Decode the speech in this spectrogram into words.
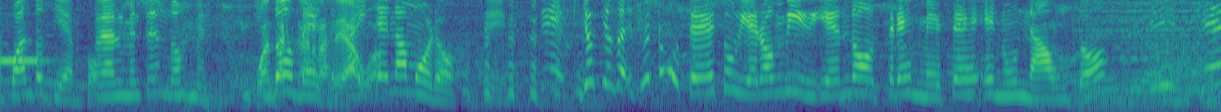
¿En cuánto tiempo? realmente en dos meses. ¿En cuántas Dos meses. de Ahí agua? te enamoró. Sí. Sí, yo quiero saber, si ustedes estuvieron viviendo tres meses en un auto, ¿qué?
